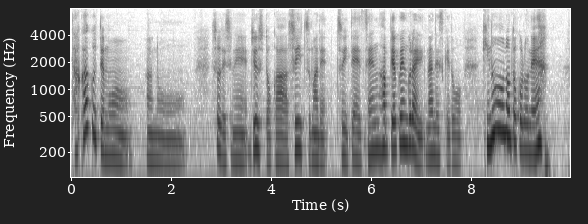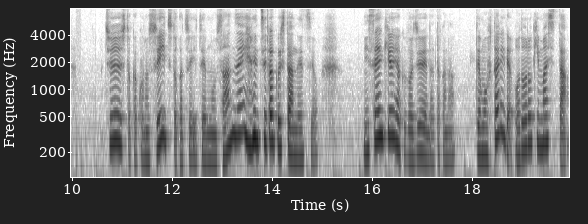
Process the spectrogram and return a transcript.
高くてもあのそうですね。ジュースとかスイーツまでついて1800円ぐらいなんですけど昨日のところね ジュースとかこのスイーツとかついてもう3000円近くしたんですよ。2950円だったかな。でも2人で驚きました。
